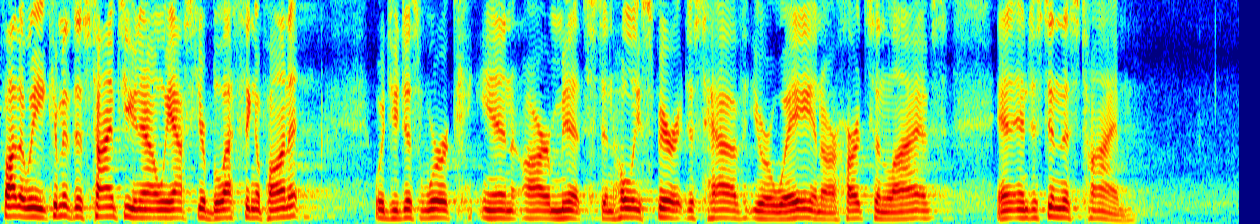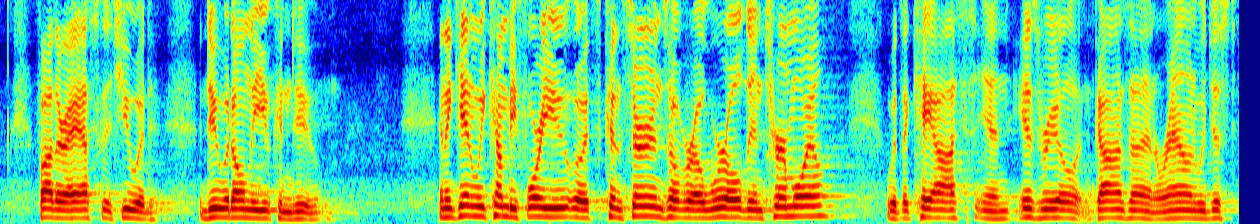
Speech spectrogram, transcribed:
Father, we commit this time to you now we ask your blessing upon it. Would you just work in our midst? And Holy Spirit, just have your way in our hearts and lives and, and just in this time. Father, I ask that you would do what only you can do. And again, we come before you with concerns over a world in turmoil with the chaos in Israel and Gaza and around. We just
